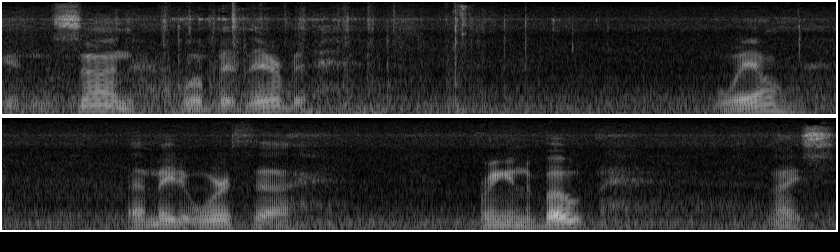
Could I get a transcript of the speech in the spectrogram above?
Getting the sun a little bit there, but well, that made it worth uh, bringing the boat. Nice.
